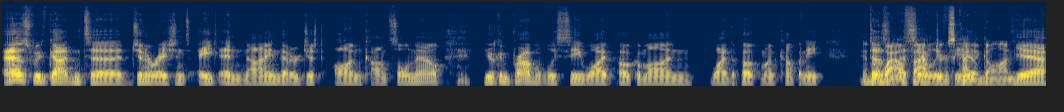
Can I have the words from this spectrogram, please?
as we've gotten to generations 8 and 9 that are just on console now, you can probably see why Pokemon, why the Pokemon company the wow factor's kind of gone. Yeah,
